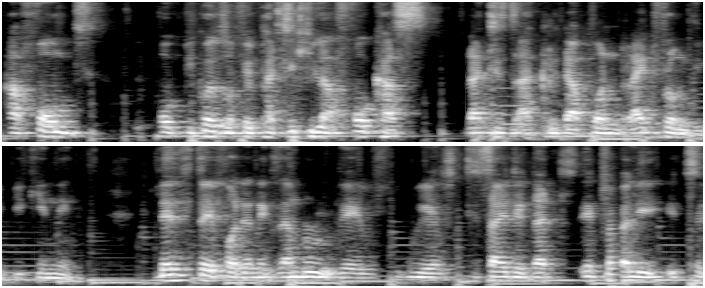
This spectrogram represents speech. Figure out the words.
are formed because of a particular focus that is agreed upon right from the beginning. Let's say, for an example, we have decided that actually it's uh,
